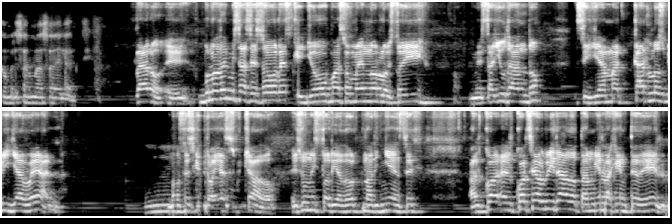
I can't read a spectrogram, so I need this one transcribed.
conversar más adelante. Claro, eh, uno de mis asesores que yo más o menos lo estoy, me está ayudando, se llama Carlos Villarreal. No sé si lo hayas escuchado. Es un historiador nariñense, al cual, el cual se ha olvidado también la gente de él.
